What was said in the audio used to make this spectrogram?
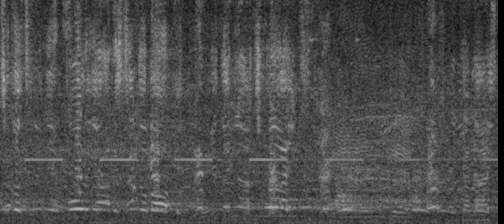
as a result of us being falling out of the single market. You think that's right? Can I ask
